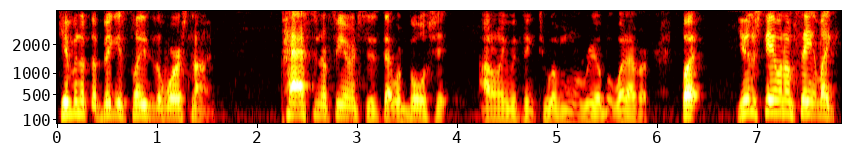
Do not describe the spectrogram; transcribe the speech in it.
giving up the biggest plays at the worst time, pass interferences that were bullshit. I don't even think two of them were real, but whatever. But you understand what I'm saying? Like,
